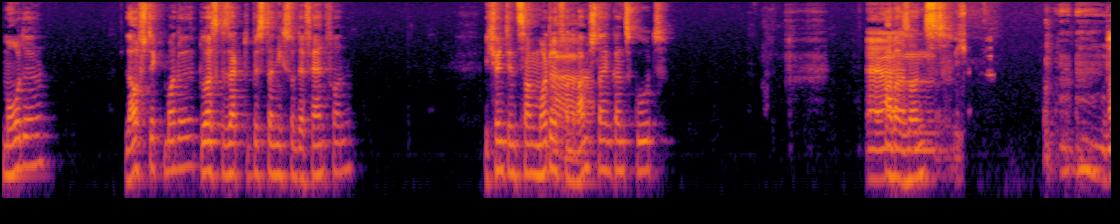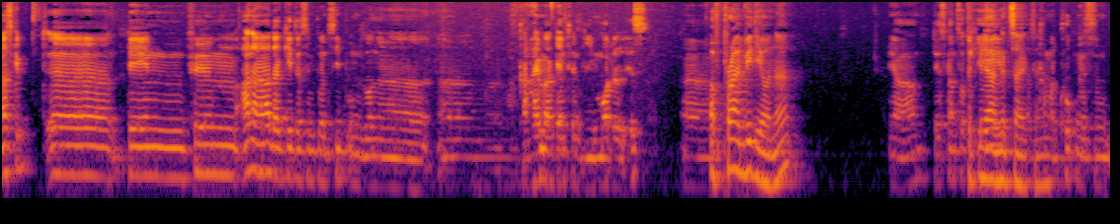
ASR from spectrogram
Mode, Laufstickmodel? Du hast gesagt, du bist da nicht so der Fan von. Ich finde den Song Model äh, von Rammstein ganz gut. Ähm, Aber sonst. Ich, es gibt äh, den Film Anna, da geht es im Prinzip um so eine äh, Geheimagentin, die Model ist. Äh, Auf Prime Video, ne? Ja, der ist ganz okay. Wird mir angezeigt. Das kann man gucken, ist ein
